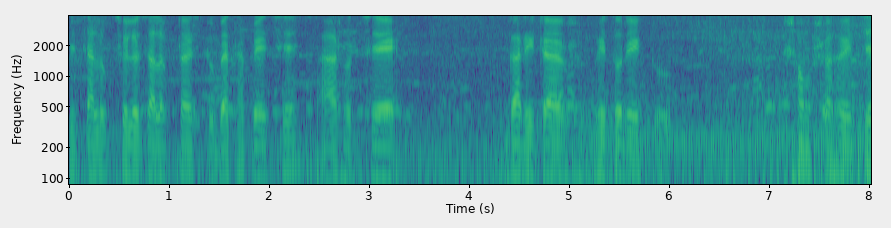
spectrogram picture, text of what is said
যে চালক ছিল, চালকটা একটু ব্যথা পেয়েছে আর হচ্ছে গাড়িটার ভেতরে একটু সমস্যা হয়েছে।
